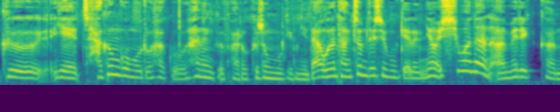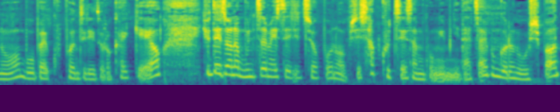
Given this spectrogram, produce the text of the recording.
그, 예, 작은 공으로 하고 하는 그 바로 그 종목입니다. 오늘 당첨되신 분께는요, 시원한 아메리카노 모바일 쿠폰 드리도록 할게요. 휴대전화 문자 메시지 지역번호 없이 샵9730입니다. 짧은 글은 50원,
